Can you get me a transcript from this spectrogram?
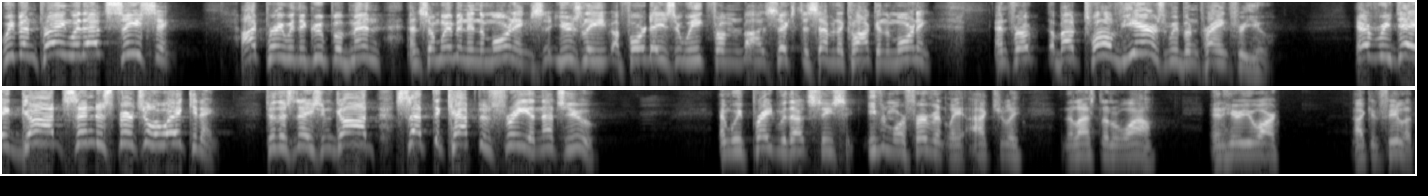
We've been praying without ceasing. I pray with a group of men and some women in the mornings, usually uh, four days a week from uh, six to seven o'clock in the morning. And for about 12 years, we've been praying for you. Every day, God send a spiritual awakening to this nation. God set the captives free, and that's you. And we prayed without ceasing, even more fervently, actually, in the last little while. And here you are. I can feel it.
